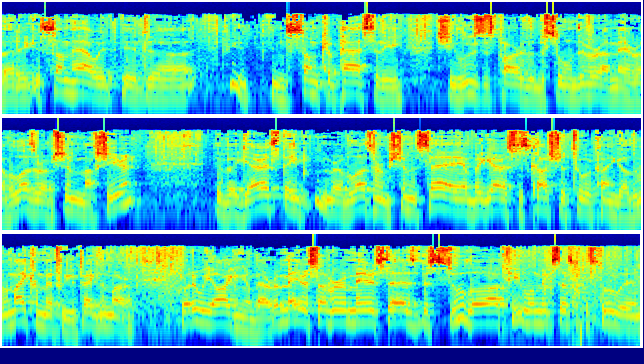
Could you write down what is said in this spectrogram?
That it, somehow it, it, uh, in some capacity, she loses part of the Besul and Divra Meir. Rav Elazar Rav the Begaris, they, Rav Elazar Rav Shimon say, a Begaris is kosher to a Kohen Gadol. But Michael Mifli, in fact, tomorrow, what are we arguing about? Rav Meir Savar Rav Meir says, Besula, Afilu mixas Besulim.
